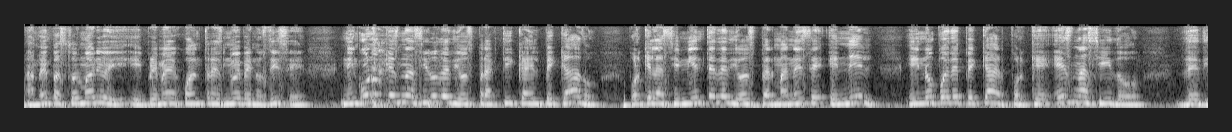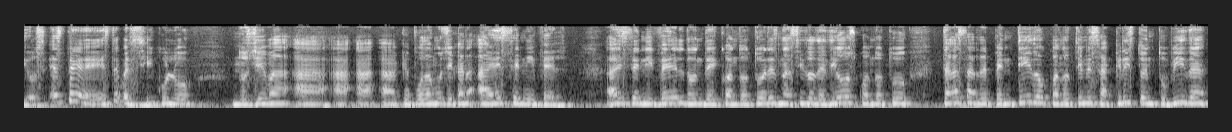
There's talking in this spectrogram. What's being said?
Amén, Pastor Mario. Y, y 1 Juan 3.9 nos dice, ninguno que es nacido de Dios practica el pecado, porque la simiente de Dios permanece en él y no puede pecar, porque es nacido de Dios. Este, este versículo nos lleva a, que podamos llegar a ese nivel, a ese nivel donde cuando tú eres nacido de Dios, cuando tú te has arrepentido, cuando tienes a Cristo en tu vida,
